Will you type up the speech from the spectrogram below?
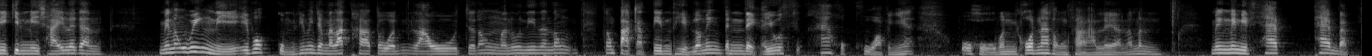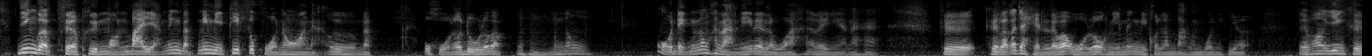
มีกินมีใช้แล้วกัน ไม่ต้องวิ่งหนีไอ้พวกกลุ่มที่มันจะมาลักพาตัวเราจะต้องมานู่นนี่นั่นต้องต้องปากกัดตีนถีบแล้วแม่งเป็นเด็กอายุห้าหกขวบอย่างเงี้ยโอ้โห มันโคตรน่าสงสารเลยอะแล้วมันแม่งไม่มีแทบแทบแบบยิ่งกว่าเสือผืนหมอนใบอะแม่งแบบไม่มีที่ซุกหัวนอนอะเออแบบ โอ้โห เราดูแล้วแบบอืมันต้อง โอ้เด็กมันต้องขนาดนี้เลยเหรอวะอะไรเงี้ยนะฮะคือคือเราก็จะเห็นเลยว่าโอ้โลกนี้ม่งมีคนลำบากลำบนอีกเยอะโดยเฉพาะยิ่งคือ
